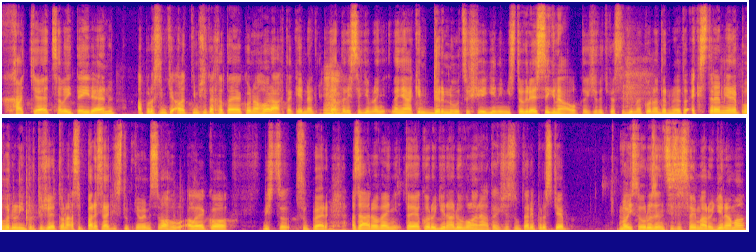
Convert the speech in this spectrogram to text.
chatě celý týden a prosím tě, ale tím, že ta chata je jako na horách, tak jednak mm. já tady sedím na, na nějakém drnu, což je jediný místo, kde je signál, takže teďka sedím jako na drnu. Je to extrémně nepohodlný, protože je to na asi 50 stupňovém svahu, ale jako víš co, super. A zároveň to je jako rodina dovolená, takže jsou tady prostě moji sourozenci se svýma rodinama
